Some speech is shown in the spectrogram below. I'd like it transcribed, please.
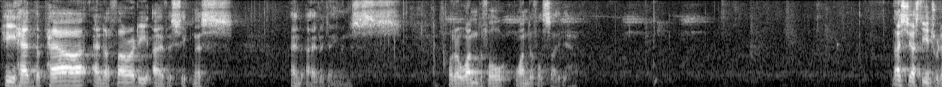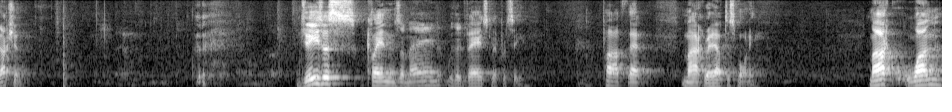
he had the power and authority over sickness and over demons. What a wonderful, wonderful Saviour. That's just the introduction. Jesus cleansed a man with advanced leprosy. Part that Mark read out this morning. Mark 1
